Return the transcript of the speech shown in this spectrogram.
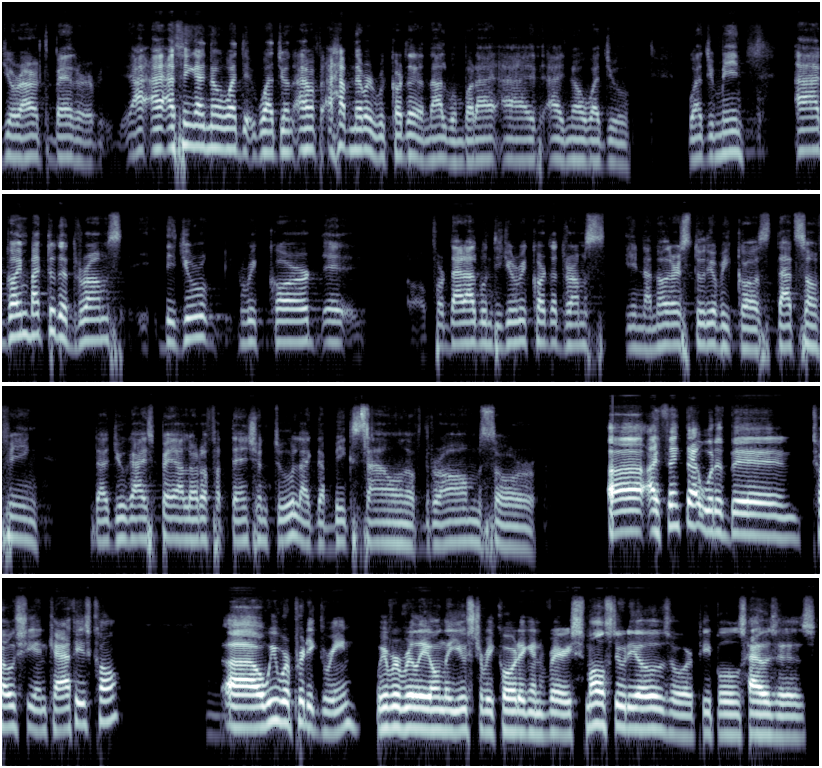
your art better. I, I think I know what what you. I have, I have never recorded an album, but I, I, I know what you what you mean. Uh, going back to the drums, did you record uh, for that album? Did you record the drums in another studio because that's something that you guys pay a lot of attention to, like the big sound of drums or uh, I think that would have been Toshi and Cathy's call. Hmm. Uh, we were pretty green. We were really only used to recording in very small studios or people's houses,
